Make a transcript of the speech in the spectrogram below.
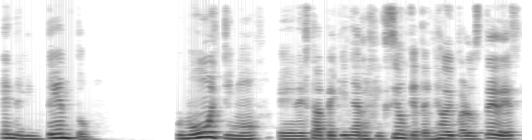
en el intento. Como último eh, de esta pequeña reflexión que tenía hoy para ustedes,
